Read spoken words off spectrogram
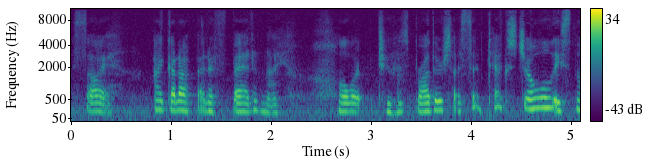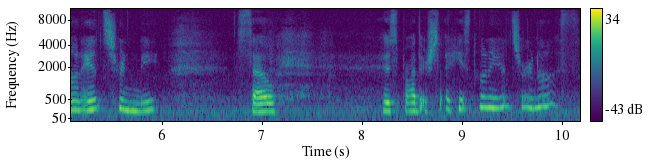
So I, I got up out of bed and I hollered to his brothers. I said, Text Joel, he's not answering me. So his brother said, He's not answering us.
